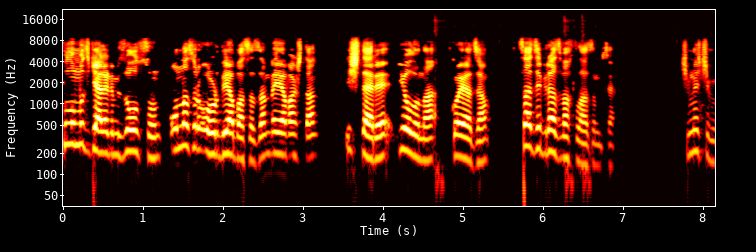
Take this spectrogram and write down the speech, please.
Pulumuz gəlirimiz olsun. Ondan sonra orduya basacağım və yavaşdan işləri yoluna qoyacağım. Sadəcə biraz vaxt lazım bizə. Kimlə kim?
